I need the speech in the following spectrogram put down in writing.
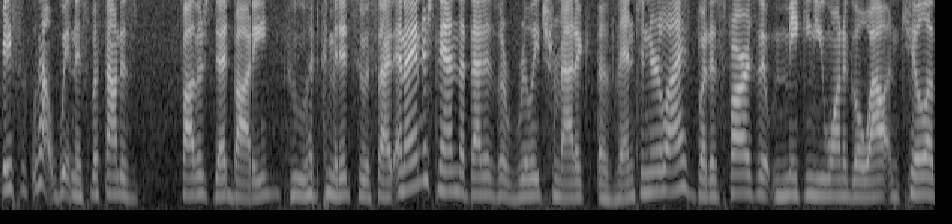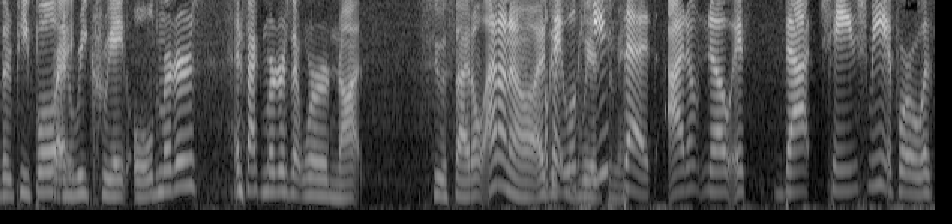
basically not witness, but found his father's dead body, who had committed suicide. And I understand that that is a really traumatic event in your life. But as far as it making you want to go out and kill other people Right. and recreate old murders, in fact, murders that were not suicidal, I don't know. It Okay, well, he says I don't know if that changed me, if or it was,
